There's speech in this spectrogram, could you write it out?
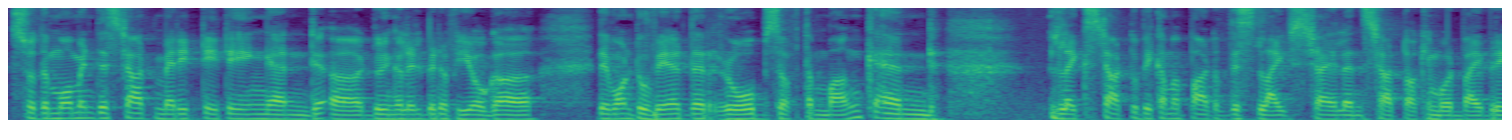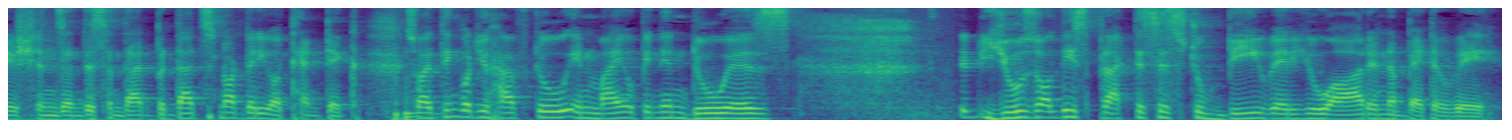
so the moment they start meditating and uh, doing a little bit of yoga, they want to wear the robes of the monk and like start to become a part of this lifestyle and start talking about vibrations and this and that but that's not very authentic. Mm-hmm. so i think what you have to in my opinion do is use all these practices to be where you are in a better way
